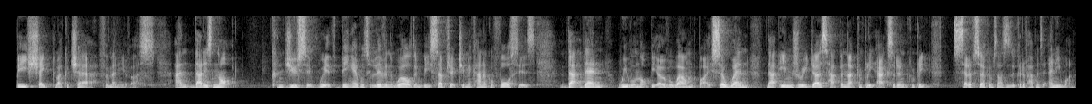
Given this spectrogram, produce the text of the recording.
be shaped like a chair for many of us. And that is not conducive with being able to live in the world and be subject to mechanical forces that then we will not be overwhelmed by. So when that injury does happen, that complete accident, complete set of circumstances that could have happened to anyone,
